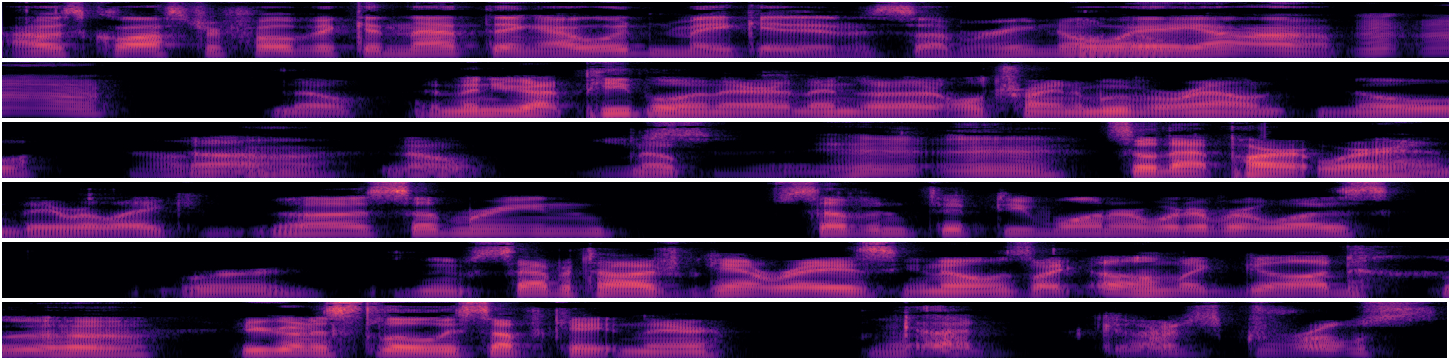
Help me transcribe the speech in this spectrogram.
I was claustrophobic in that thing. I wouldn't make it in a submarine. No Oh, no. way. Uh-uh. No. And then you got people in there and then they're all trying to move around. No. Uh-uh. Uh, No. Nope. Uh-uh. So that part where they were like, uh, submarine 751 or whatever it was, we're sabotage, we can't raise, you know, it's like, oh my god, you're going to slowly suffocate in there. God, God, it's gross.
